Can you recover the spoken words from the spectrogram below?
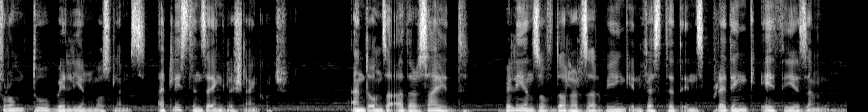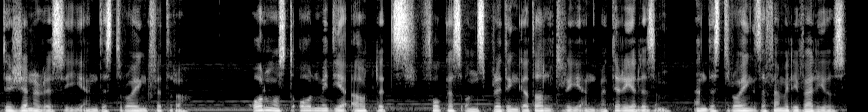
From 2 billion Muslims, at least in the English language. And on the other side, billions of dollars are being invested in spreading atheism, degeneracy, and destroying fitrah. Almost all media outlets focus on spreading adultery and materialism and destroying the family values.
